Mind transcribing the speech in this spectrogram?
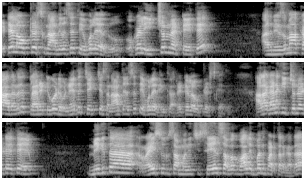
రిటైల్ అవుట్లెట్స్కి నాకు తెలిసి అయితే ఇవ్వలేదు. ఒకవేళ ఇచ్చున్నట్టయితే అది నిజమా కాదనేది క్లారిటీ కూడా ఇవ్వండి అయితే చెక్ చేస్తాను నాకు తెలిసి అయితే ఇవ్వలేదు ఇంకా రిటైల్ అవుట్లెట్స్కి అయితే. అలా కనుక ఇచ్చున్నట్టయితే మిగతా రైస్కు సంబంధించి సేల్స్ అవ్వక వాళ్ళు ఇబ్బంది పడతారు కదా.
